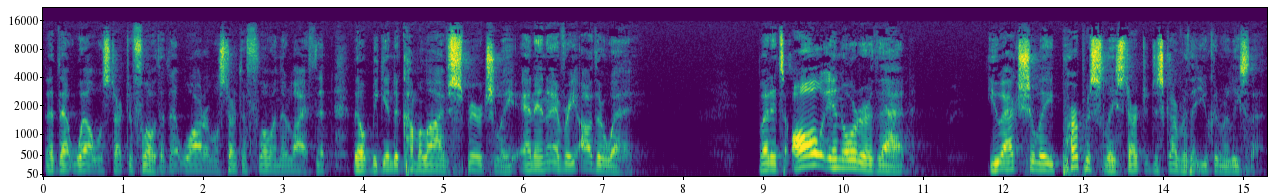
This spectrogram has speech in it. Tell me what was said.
that that well will start to flow, that that water will start to flow in their life, that they'll begin to come alive spiritually and in every other way. But it's all in order that you actually purposely start to discover that you can release that.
